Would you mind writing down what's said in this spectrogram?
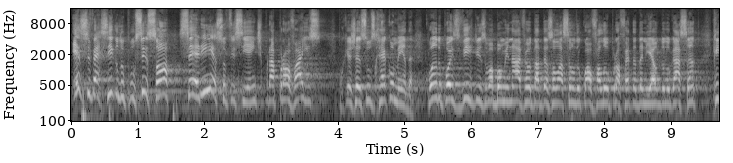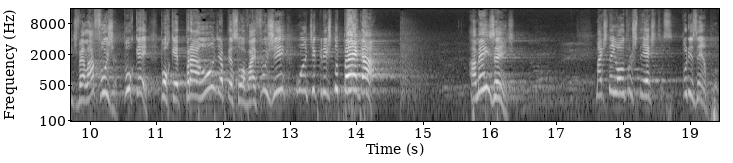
esse versículo por si só seria suficiente para provar isso. Porque Jesus recomenda: quando, pois, virdes o abominável da desolação do qual falou o profeta Daniel no lugar santo, quem estiver lá, fuja. Por quê? Porque para onde a pessoa vai fugir, o anticristo pega. Amém, gente? Mas tem outros textos. Por exemplo,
